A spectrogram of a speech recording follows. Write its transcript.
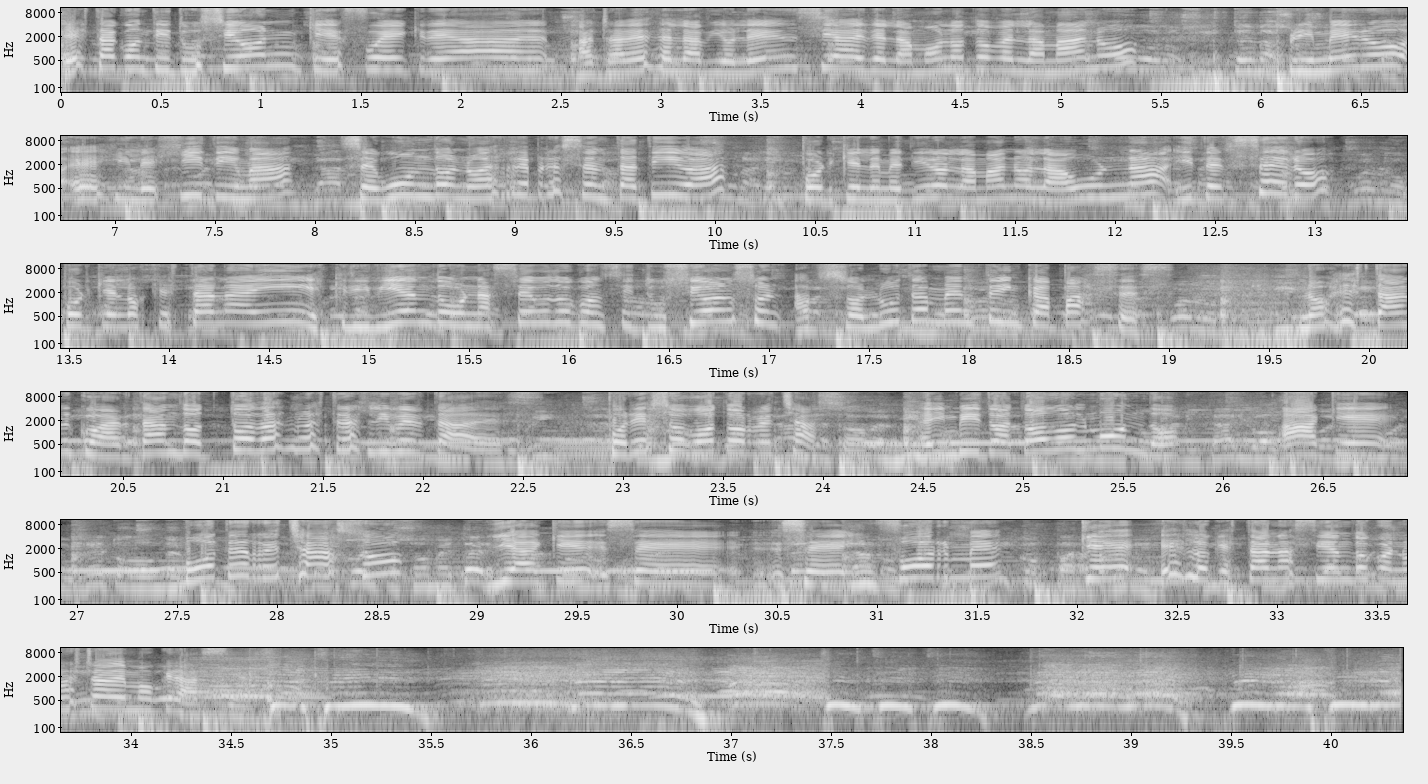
Esta constitución que fue creada a través de la violencia y de la molotov en la mano, primero es ilegítima, segundo no es representativa porque le metieron la mano a la urna y tercero porque los que están ahí escribiendo una pseudo constitución son absolutamente incapaces. Nos están coartando todas nuestras libertades. Por eso voto rechazo. E invito a todo el mundo a que vote rechazo y a que se, se informe qué es lo que están haciendo con nuestra democracia.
